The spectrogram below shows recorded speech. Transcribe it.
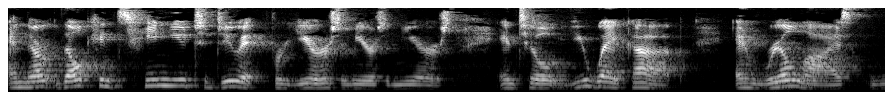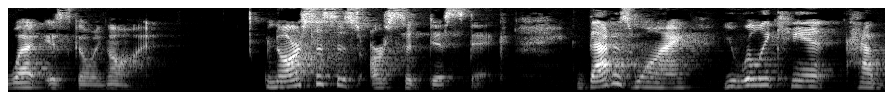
And they'll continue to do it for years and years and years until you wake up and realize what is going on. Narcissists are sadistic. That is why you really can't have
